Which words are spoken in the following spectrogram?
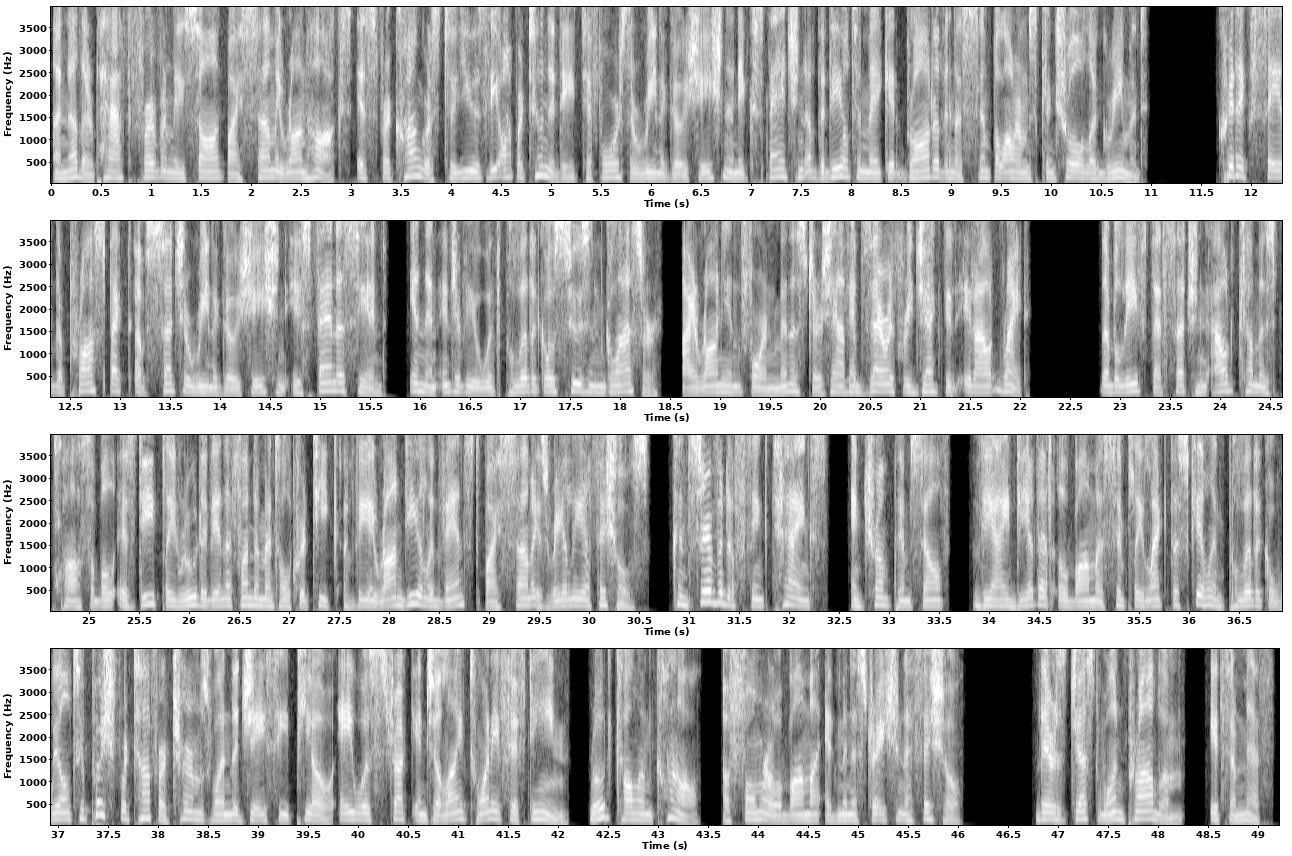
Another path fervently sought by some Iran hawks is for Congress to use the opportunity to force a renegotiation and expansion of the deal to make it broader than a simple arms control agreement. Critics say the prospect of such a renegotiation is fantasy and, in an interview with Politico Susan Glasser, Iranian Foreign Minister Javad Zarif rejected it outright. The belief that such an outcome is possible is deeply rooted in a fundamental critique of the Iran deal advanced by some Israeli officials, conservative think tanks, and Trump himself, the idea that Obama simply lacked the skill and political will to push for tougher terms when the JCPOA was struck in July 2015, wrote Colin Kahl, a former Obama administration official. There's just one problem, it's a myth.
